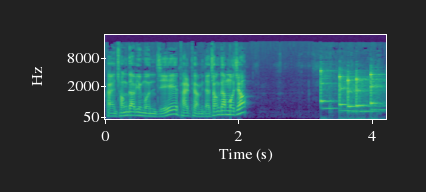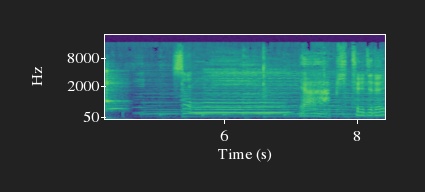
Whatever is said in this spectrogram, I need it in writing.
과연 정답이 뭔지 발표합니다. 정답 뭐죠? 야, 비틀즈를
